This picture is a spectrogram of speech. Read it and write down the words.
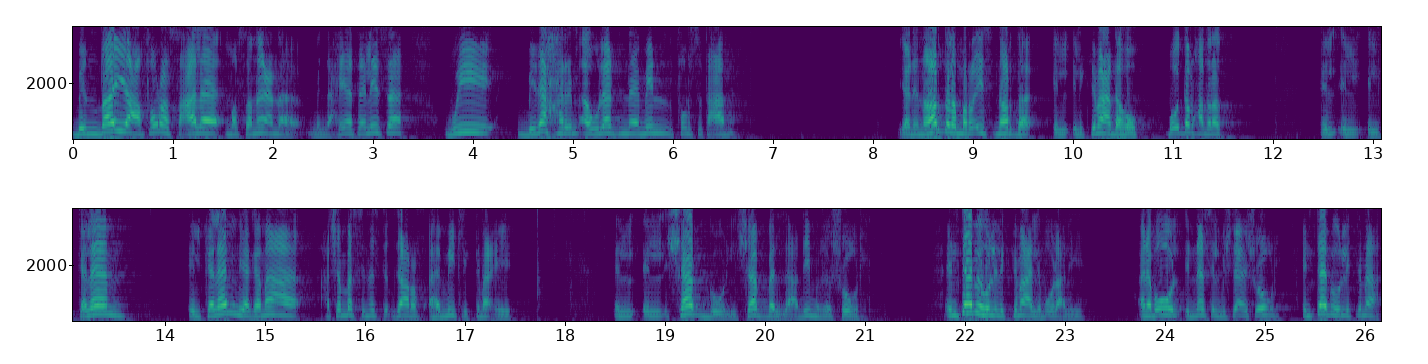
بنضيع فرص على مصانعنا من ناحية ثالثة وبنحرم أولادنا من فرصة عمل. يعني النهارده لما الرئيس النهارده ال- الاجتماع ده أهو قدام حضراتكم ال ال الكلام الكلام يا جماعة عشان بس الناس تعرف أهمية الاجتماع إيه؟ ال الشاب والشابة اللي قاعدين من غير شغل انتبهوا للاجتماع اللي بقول عليه. أنا بقول الناس اللي مش لاقي شغل انتبهوا للاجتماع.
